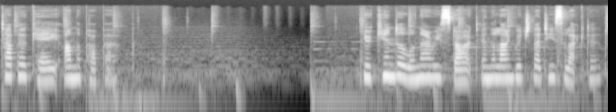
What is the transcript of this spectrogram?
Tap OK on the pop-up. Your Kindle will now restart in the language that you selected.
